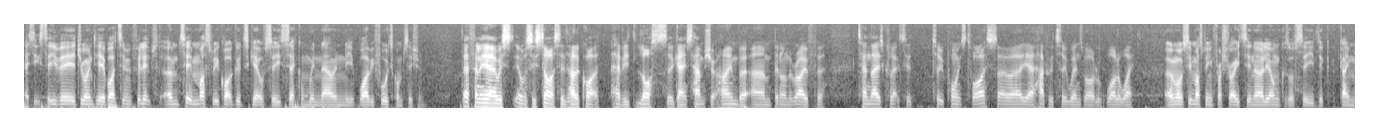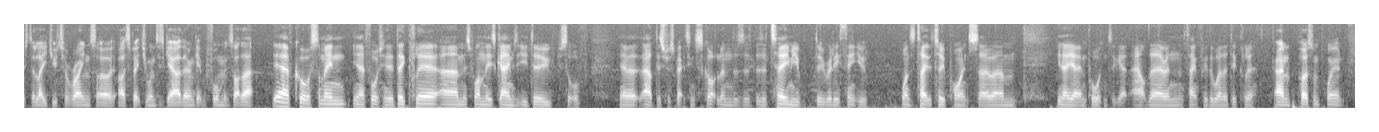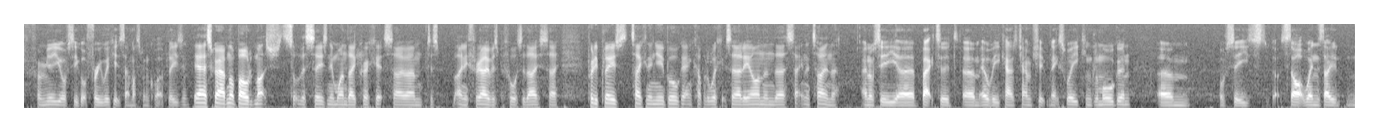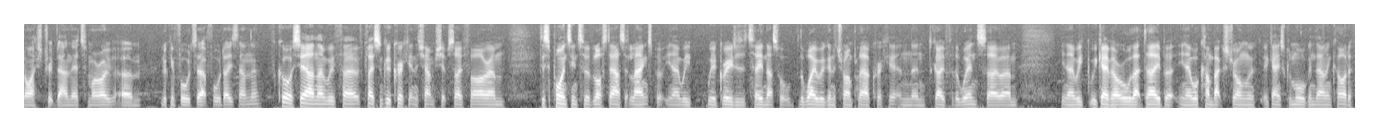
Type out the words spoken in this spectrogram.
Essex TV, joined here by Tim Phillips. Um, Tim, must be quite good to get obviously second win now in the YB40 competition. Definitely, yeah. We obviously started had a quite a heavy loss against Hampshire at home, but um, been on the road for ten days, collected two points twice. So uh, yeah, happy with two wins while while away. Um, obviously, it must have been frustrating early on because obviously the game was delayed due to rain. So I expect you wanted to get out there and get performance like that. Yeah, of course. I mean, you know, fortunately they did clear. Um, it's one of these games that you do sort of, you know, without disrespecting Scotland as a, as a team, you do really think you want to take the two points. So, um, you know, yeah, important to get out there, and thankfully the weather did clear. And personal point from you, you obviously got three wickets. That must have been quite pleasing. Yeah, it's great. I've not bowled much sort of this season in one-day cricket, so um, just only three overs before today. So, pretty pleased taking the new ball, getting a couple of wickets early on, and uh, setting the tone there. And obviously uh, back to um, LV County Championship next week in Glamorgan. Um, obviously start Wednesday. Nice trip down there tomorrow. Um, looking forward to that four days down there. Of course, yeah. I know we've uh, we've played some good cricket in the championship so far. Um, disappointing to have lost out at Lancs, but you know we we agreed as a team that's what the way we're going to try and play our cricket and, and go for the win. So um, you know we we gave our all that day, but you know we'll come back strong against Glamorgan down in Cardiff.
